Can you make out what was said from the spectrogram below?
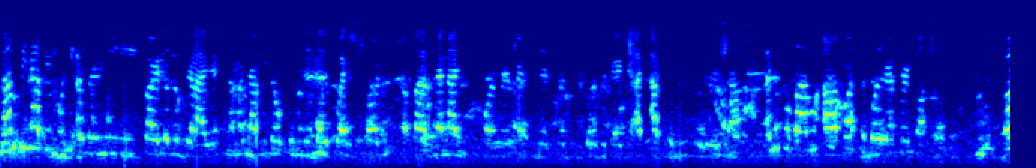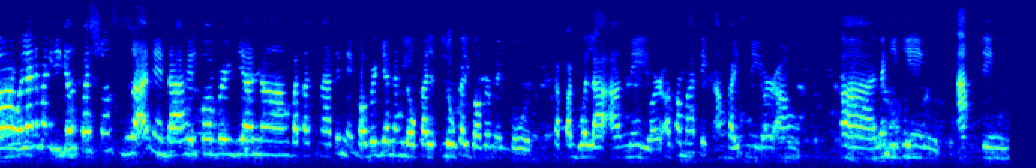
Ma'am, sinabi po ni Attorney Carlo Nograles na madami daw po legal questions kapag nanalo si former President Rodrigo Duterte at absolute leader siya. Ano po ba ang ah, possible repercussions? Ah, wala namang legal questions dyan eh dahil covered yan ng batas natin eh. Covered yan ng local local government code. Kapag wala ang mayor, automatic ang vice mayor ang ah, nagiging acting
